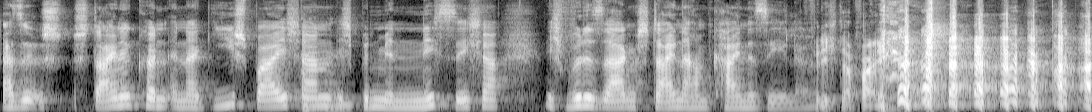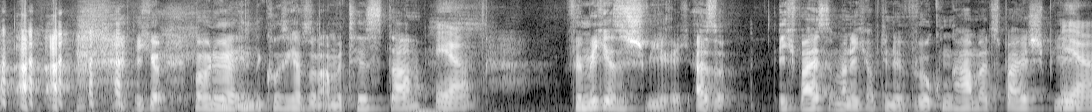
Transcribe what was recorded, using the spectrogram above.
Also Steine können Energie speichern. Mhm. Ich bin mir nicht sicher. Ich würde sagen, Steine haben keine Seele. Bin ich dabei. ich, guck mal, wenn du da hinten guckst, ich habe so einen Amethyst da. Ja, Für mich ist es schwierig. Also ich weiß immer nicht, ob die eine Wirkung haben als Beispiel. Ja.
